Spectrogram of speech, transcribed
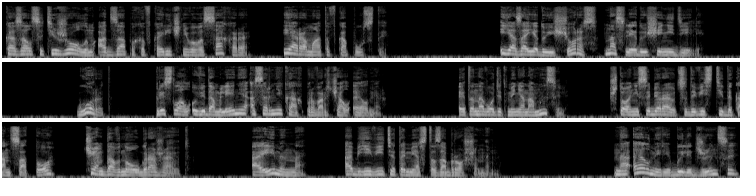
казался тяжелым от запахов коричневого сахара и ароматов капусты. Я заеду еще раз на следующей неделе. Город прислал уведомление о сорняках, проворчал Элмер. Это наводит меня на мысль, что они собираются довести до конца то, чем давно угрожают. А именно, объявить это место заброшенным. На Элмере были джинсы,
